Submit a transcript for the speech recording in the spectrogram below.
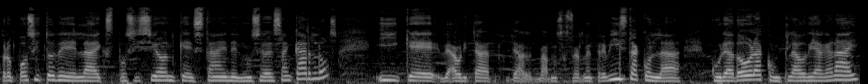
propósito de la exposición que está en el Museo de San Carlos y que ahorita ya vamos a hacer la entrevista con la curadora, con Claudia Garay.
